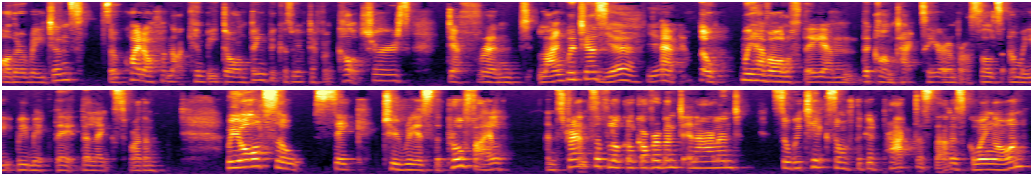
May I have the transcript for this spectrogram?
other regions. So quite often that can be daunting because we have different cultures, different languages. Yeah, yeah. Um, so we have all of the um, the contacts here in Brussels, and we we make the the links for them. We also seek to raise the profile and strengths of local government in Ireland. So we take some of the good practice that is going on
